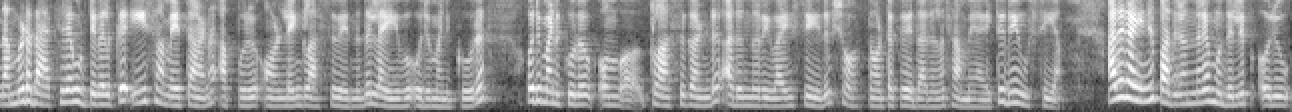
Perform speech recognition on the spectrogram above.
നമ്മുടെ ബാച്ചിലെ കുട്ടികൾക്ക് ഈ സമയത്താണ് അപ്പോൾ ഒരു ഓൺലൈൻ ക്ലാസ് വരുന്നത് ലൈവ് ഒരു മണിക്കൂർ ഒരു മണിക്കൂർ ക്ലാസ് കണ്ട് അതൊന്ന് റിവൈസ് ചെയ്ത് ഷോർട്ട് നോട്ടൊക്കെ എഴുതാനുള്ള സമയമായിട്ട് ഇത് യൂസ് ചെയ്യാം. അത് കഴിഞ്ഞ് പതിനൊന്നര മുതൽ ഒരു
